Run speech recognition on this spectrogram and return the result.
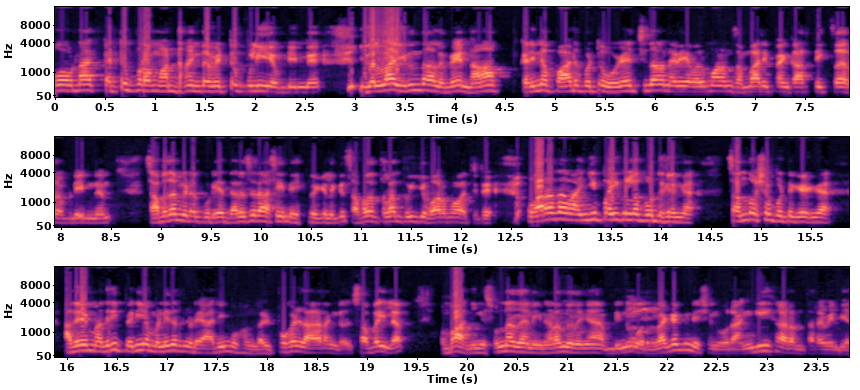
போனா கட்டுப்பட மாட்டான் இந்த வெட்டு புலி அப்படின்னு. இதெல்லாம் இருந்தாலுமே நான் கடின பாடுபட்டு உழைச்சு தான் நிறைய வருமானம் சம்பாதிப்பேன் கார்த்திக் சார் அப்படின்னு சபதம் இடக்கூடிய தனுசு ராசி நேர்களுக்கு சபதத்தெல்லாம் தூக்கி ஓரமா வச்சுட்டு வரதை வாங்கி பைக்குள்ள போட்டுக்கோங்க. சந்தோஷப்பட்டுக்கோங்க. அதே மாதிரி பெரிய மனிதர்களுடைய அறிமுகங்கள் புகழாரங்கள் சபையில அப்பா நீங்க சொன்னதை அன்னைக்கு நடந்ததுங்க அப்படின்னு ஒரு ரெகக்னிஷன் ஒரு அங்கீகாரம் தர வேண்டிய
